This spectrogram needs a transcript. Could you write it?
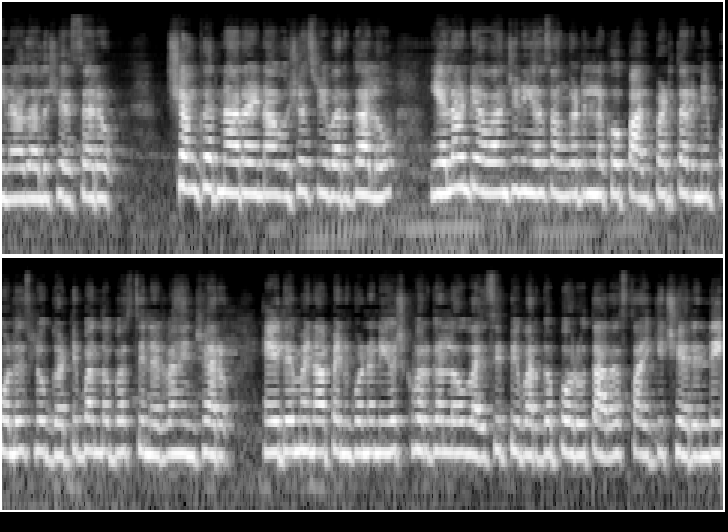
నినాదాలు చేశారు. శంకర్ నారాయణ ఉషశ్రీ వర్గాలు ఎలాంటి అవాంఛనీయ సంఘటనలకు పాల్పడతారని పోలీసులు గట్టి బందోబస్తు నిర్వహించారు. ఏదేమైనా పెనుగొండ నియోజకవర్గంలో వైసీపీ వర్గపోరు తారస్థాయికి చేరింది.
